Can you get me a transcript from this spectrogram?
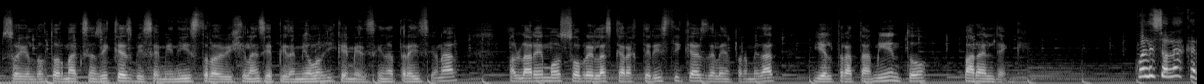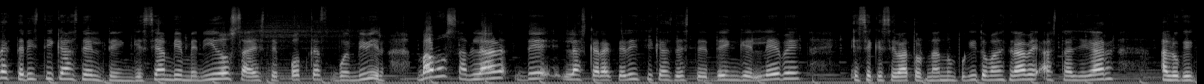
soy el doctor Max Enríquez, viceministro de Vigilancia Epidemiológica y Medicina Tradicional. Hablaremos sobre las características de la enfermedad y el tratamiento para el dengue. ¿Cuáles son las características del dengue? Sean bienvenidos a este podcast Buen Vivir. Vamos a hablar de las características de este dengue leve, ese que se va tornando un poquito más grave hasta llegar a lo que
